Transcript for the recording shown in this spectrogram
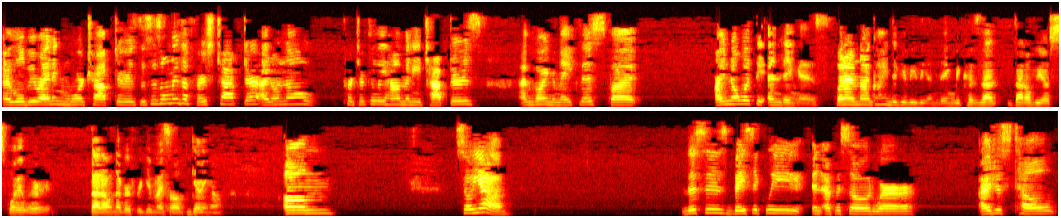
I will be writing more chapters. This is only the first chapter. I don't know particularly how many chapters I'm going to make this, but I know what the ending is, but I'm not going to give you the ending because that that'll be a spoiler that I'll never forgive myself giving out. Um so yeah. This is basically an episode where I just tell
